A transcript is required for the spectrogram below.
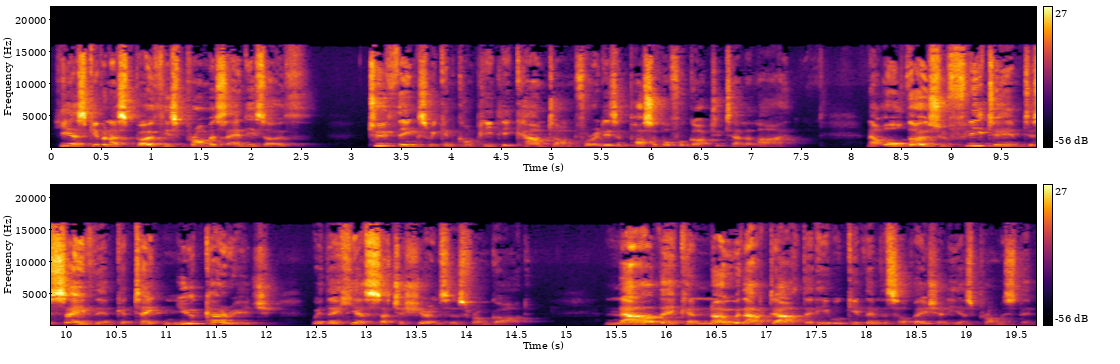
He has given us both his promise and his oath, two things we can completely count on, for it is impossible for God to tell a lie. Now, all those who flee to him to save them can take new courage when they hear such assurances from God. Now they can know without doubt that he will give them the salvation he has promised them.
